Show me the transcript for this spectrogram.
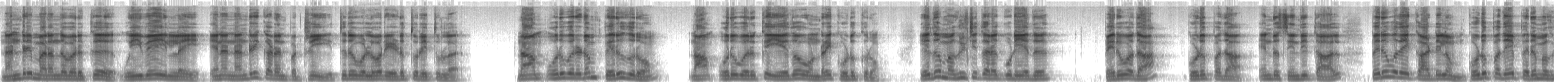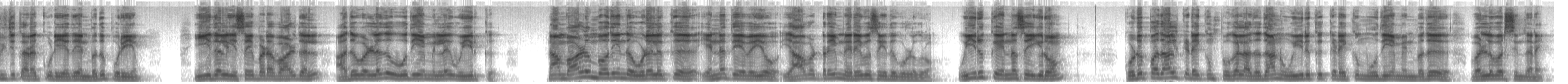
நன்றி மறந்தவருக்கு உய்வே இல்லை என நன்றி கடன் பற்றி திருவள்ளுவர் எடுத்துரைத்துள்ளார். நாம் ஒருவரிடம் பெறுகிறோம் நாம் ஒருவருக்கு ஏதோ ஒன்றை கொடுக்கிறோம். எது மகிழ்ச்சி தரக்கூடியது? பெறுவதா? கொடுப்பதா? என்று சிந்தித்தால் பெறுவதைக் காட்டிலும் கொடுப்பதே பெருமகிழ்ச்சி தரக்கூடியது என்பது புரியும். ஈதல் இசைபட வாழ்தல் அதுவல்லது ஊதியமில்லை உயிர்க்கு. நாம் வாழும்போது இந்த உடலுக்கு என்ன தேவையோ யாவற்றையும் நிறைவு செய்து கொள்கிறோம் உயிருக்கு என்ன செய்கிறோம்? கொடுப்பதால் கிடைக்கும் புகழ் அதுதான் உயிருக்கு கிடைக்கும் ஊதியம் என்பது வள்ளுவர் சிந்தனை.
